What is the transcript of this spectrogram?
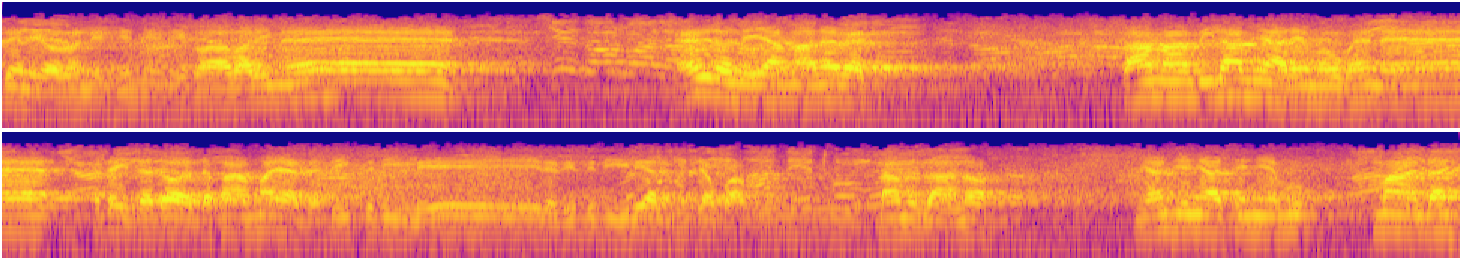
သိလျော်သောနေခြင်းဖြင့်ဒီသွားပါလိမ့်မယ်အဲဒီလိုနေရာမှာလည်းပဲကာမသီလမြတယ်မဟုတ်ဘဲနဲ့အတိတ်တော်တဖာမှားရတတိတတိလေးတဲ့ဒီတတိလေးကလည်းမကြောက်ပါဘူး။သာမဇာတော့ဉာဏ်ပညာဆင်ញင်မှု မှန်တိုင်း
